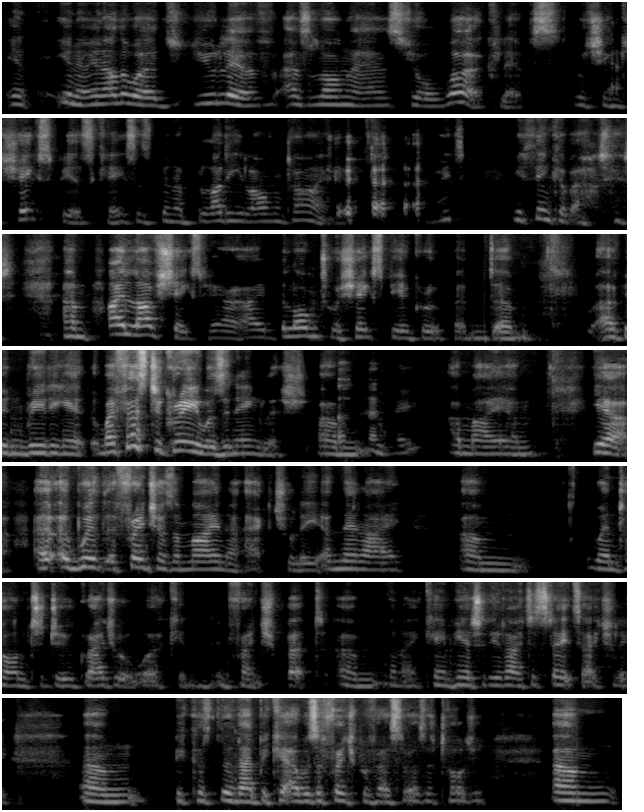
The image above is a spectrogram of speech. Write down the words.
In, you know, in other words, you live as long as your work lives, which in Shakespeare's case has been a bloody long time right? You think about it. Um, I love Shakespeare. I belong to a Shakespeare group, and um, I've been reading it. My first degree was in English. Um, my, uh, my um, yeah, uh, uh, with French as a minor actually, and then I um, went on to do graduate work in in French. But um, when I came here to the United States, actually, um, because then I became I was a French professor, as I told you. Um,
